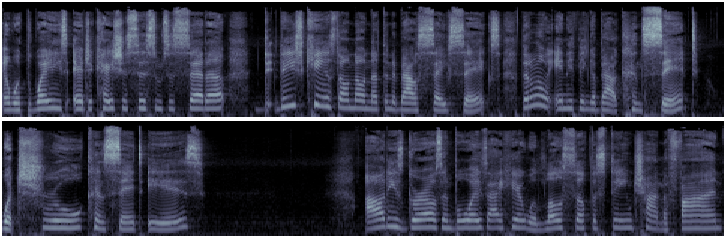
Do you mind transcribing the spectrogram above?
And with the way these education systems is set up, d- these kids don't know nothing about safe sex. They don't know anything about consent, what true consent is. All these girls and boys out here with low self esteem trying to find,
